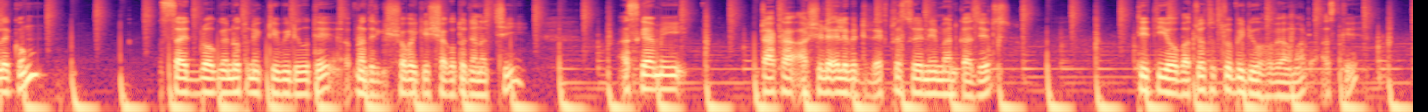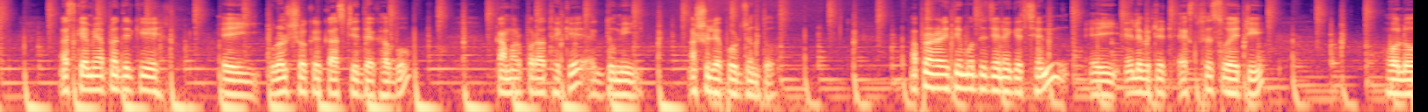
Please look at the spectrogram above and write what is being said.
আলাইকুম। সাইদ ব্লগের নতুন একটি ভিডিওতে আপনাদের সবাইকে স্বাগত জানাচ্ছি। আজকে আমি টাকা আশিলা এলিভেটেড এক্সপ্রেসওয়ে নির্মাণ কাজের তৃতীয় বা চতুর্থ ভিডিও হবে আমার আজকে। আজকে আমি আপনাদেরকে এই উড়াল শখের কাজটি দেখাবো কামারপাড়া থেকে একদমই আশুলিয়া পর্যন্ত। আপনারা ইতিমধ্যে জেনে গেছেন, এই এলিভেটেড এক্সপ্রেসওয়েটি হলো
